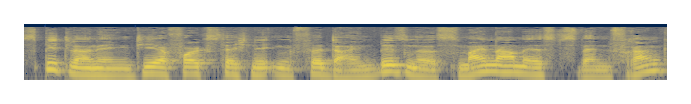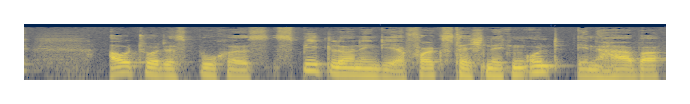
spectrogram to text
Speed Learning, die Erfolgstechniken für dein Business. Mein Name ist Sven Frank, Autor des Buches Speed Learning, die Erfolgstechniken und Inhaber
